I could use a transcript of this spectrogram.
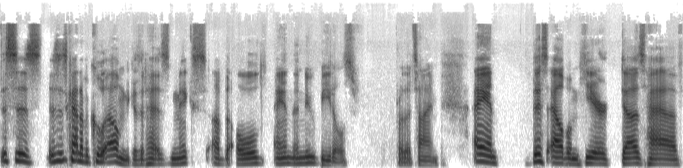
this is this is kind of a cool album because it has mix of the old and the new Beatles for the time. And this album here does have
